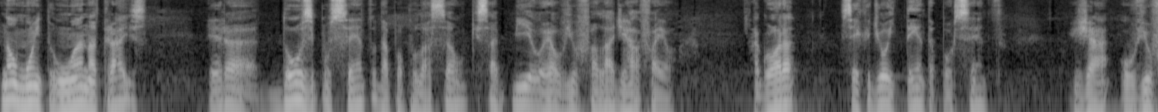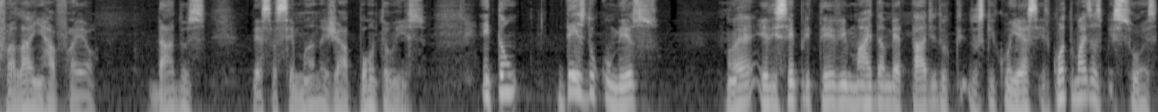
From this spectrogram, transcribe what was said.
não muito, um ano atrás, era 12% da população que sabia ou ouviu falar de Rafael. Agora, cerca de 80% já ouviu falar em Rafael. Dados dessa semana já apontam isso. Então, desde o começo, não é? ele sempre teve mais da metade do, dos que conhecem. Quanto mais as pessoas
